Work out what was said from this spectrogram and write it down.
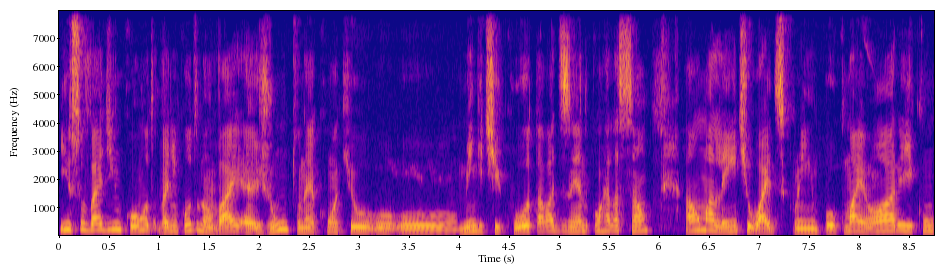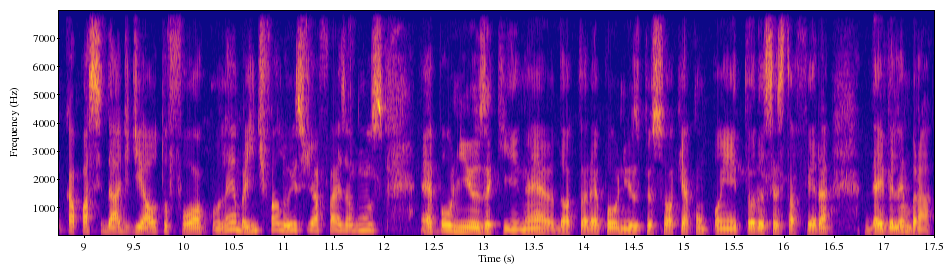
Isso vai de encontro, vai de encontro não, vai é, junto né, com o que o, o, o Ming Chi Kuo estava dizendo com relação a uma lente widescreen um pouco maior e com capacidade de alto foco. Lembra? A gente falou isso já faz alguns Apple News aqui, né? Dr. Apple News. O pessoal que acompanha toda sexta-feira deve lembrar.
